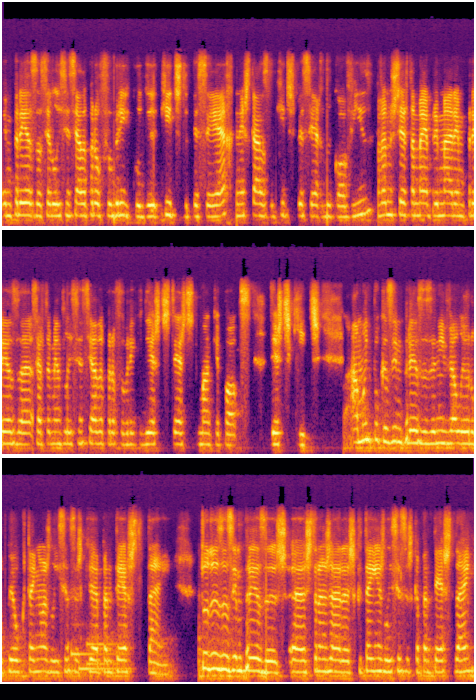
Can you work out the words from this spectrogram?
empresa a ser licenciada para o fabrico de kits de PCR, neste caso de kits de PCR de Covid. Vamos ser também a primeira empresa certamente licenciada para o fabrico destes testes de monkeypox, destes kits. Há muito poucas empresas a nível europeu que tenham as licenças que a Panteste tem. Todas as empresas uh, estrangeiras que têm as licenças que a Panteste tem,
